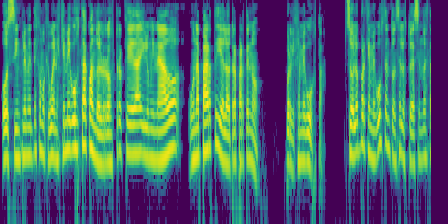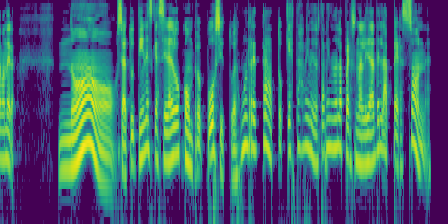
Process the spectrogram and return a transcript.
¿O simplemente es como que, bueno, es que me gusta cuando el rostro queda iluminado una parte y la otra parte no? Porque es que me gusta. Solo porque me gusta, entonces lo estoy haciendo de esta manera. No, o sea, tú tienes que hacer algo con propósito. Es un retrato. ¿Qué estás vendiendo? Estás vendiendo la personalidad de la persona.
